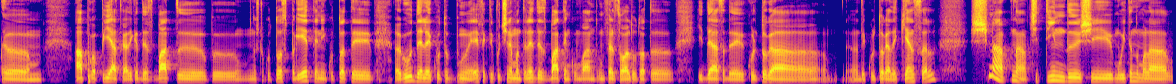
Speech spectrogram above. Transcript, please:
um, apropiat, adică dezbat, uh, uh, nu știu, cu toți prietenii, cu toate rudele, cu to- efectiv cu cine mă întâlnesc, dezbatem cumva într-un fel sau altul toată ideea asta de cultura de cultura de cancel. Și na, na, citind și uitându-mă la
